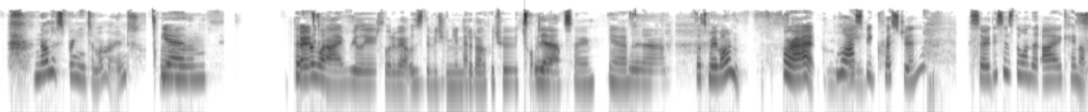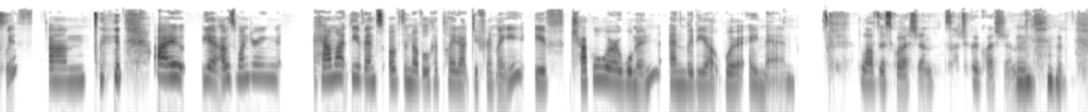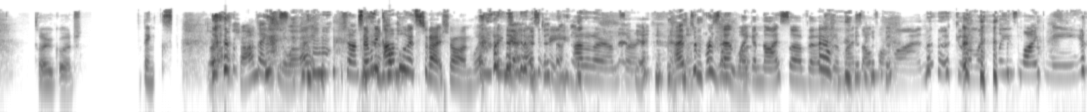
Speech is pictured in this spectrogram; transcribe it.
None is springing to mind. Yeah. Um, The only one I really thought about was the Virginian editor, which we talked Yeah. about. So yeah. yeah. Let's move on. All right. Last big question. So this is the one that I came up with. Um, I yeah, I was wondering how might the events of the novel have played out differently if Chapel were a woman and Lydia were a man. Love this question. Such a good question. So good. Thanks. All right, Sean, take it away. Sean, So many um, compliments tonight, Sean. What are you being so Yeah. nice to me? I don't know. I'm sorry. Yeah. I have to present like a nicer version of myself online because I'm like, please like me.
